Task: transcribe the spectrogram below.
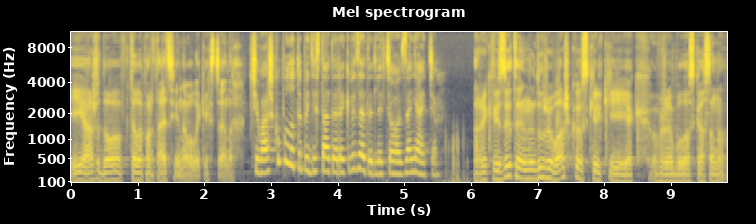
і аж до телепортації на великих сценах. Чи важко було тобі дістати реквізити для цього заняття? Реквізити не дуже важко, оскільки, як вже було сказано,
